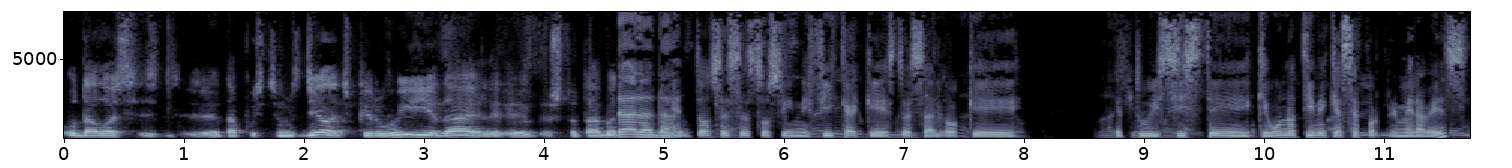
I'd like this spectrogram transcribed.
удалось, допустим, сделать впервые, да, или что-то об этом. Да, да, да. Entonces eso significa que esto es algo que, que tú hiciste, que uno tiene que hacer por primera vez.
